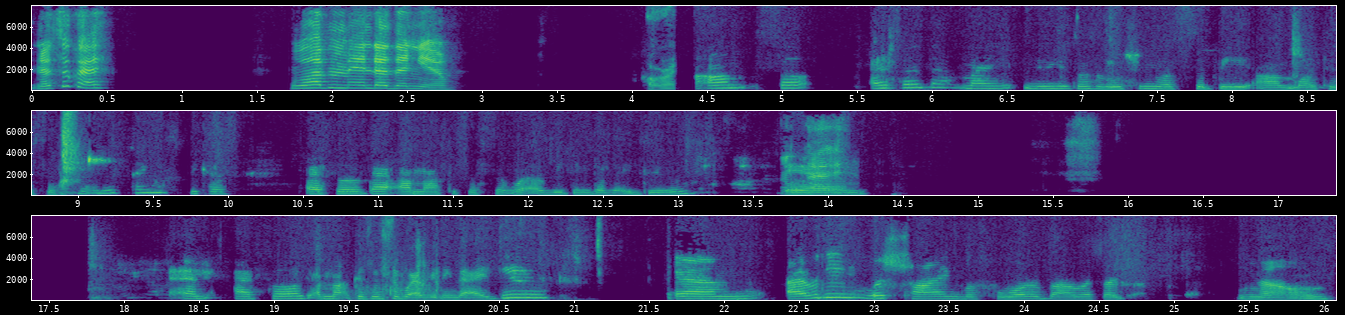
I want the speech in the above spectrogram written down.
No, it's okay. We'll have Amanda, then you. All right. Um, so I said that my New Year's resolution was to be um more consistent with things because I feel that I'm not consistent with everything that I do, Okay. and and I feel like I'm not consistent with everything that I do, and I already was trying before, but I was like, you know,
